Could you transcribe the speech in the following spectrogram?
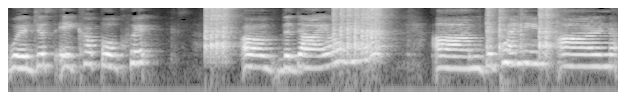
with just a couple quick of the dial here. Um, depending on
